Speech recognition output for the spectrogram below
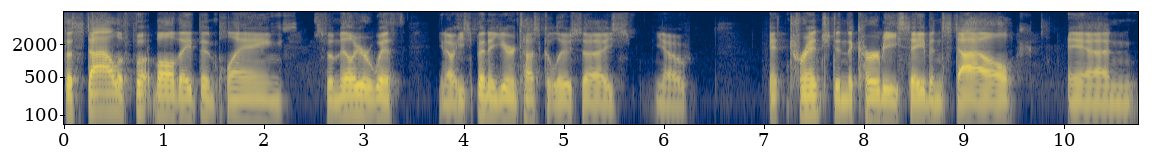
the style of football they've been playing. Familiar with, you know, he spent a year in Tuscaloosa. He's, you know, entrenched in the Kirby Saban style and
